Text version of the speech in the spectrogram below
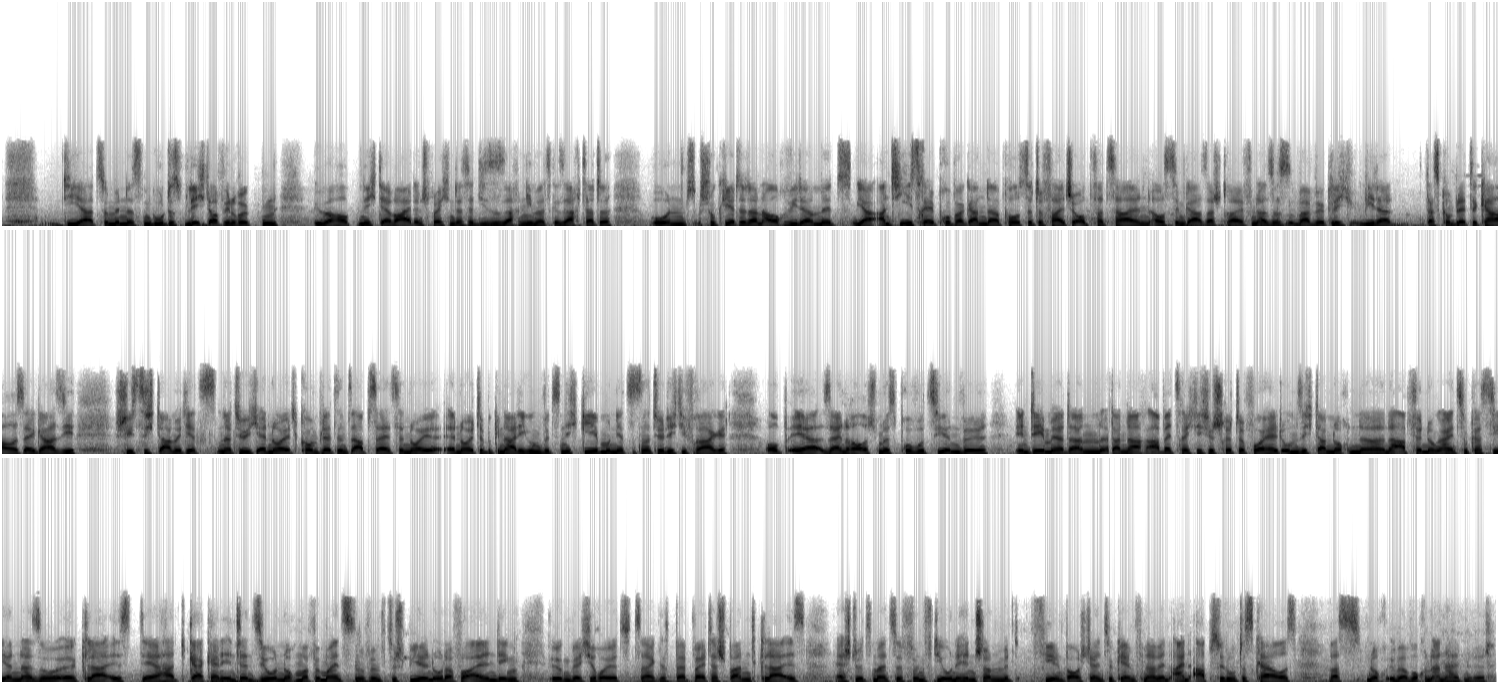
die ja zumindest ein gutes Licht auf ihn rückten, überhaupt nicht der Wahrheit entsprechen, dass er diese Sachen niemals gesagt hatte und schockierte dann auch wieder mit ja, Anti-Israel-Propaganda, postete falsche Opferzahlen aus dem Gazastreifen. Also es war wirklich wieder das komplette Chaos. El Ghazi schießt sich damit jetzt natürlich erneut komplett ins Abseits. Eine erneute Begnadigung wird es nicht geben. Und jetzt ist natürlich die Frage, ob er seinen Rauschmiss provozieren will, indem er dann danach arbeitsrechtliche Schritte vorhält, um sich dann noch eine, eine Abfindung einzukassieren. Also äh, klar ist, der hat gar keine Intention, nochmal für Mainz 05 zu spielen oder vor allen Dingen irgendwelche Reue zu zeigen. Es bleibt weiter spannend. Klar ist, er stürzt Mainz 05, die ohnehin schon mit vielen Baustellen zu kämpfen haben, in ein absolutes Chaos, was noch über Wochen anhalten wird.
